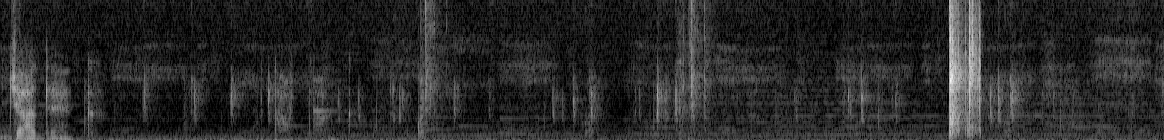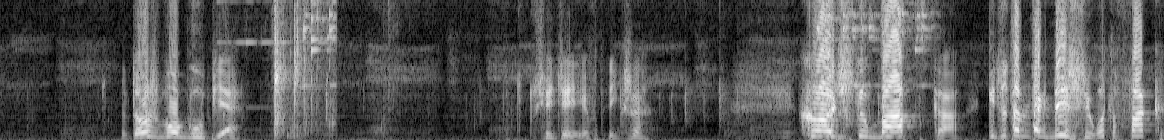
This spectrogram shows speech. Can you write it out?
Dziadek. Fuck? No to już było głupie. Co tu się dzieje w tej grze? Chodź tu babka! I co tam tak dyszy? What the fuck?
